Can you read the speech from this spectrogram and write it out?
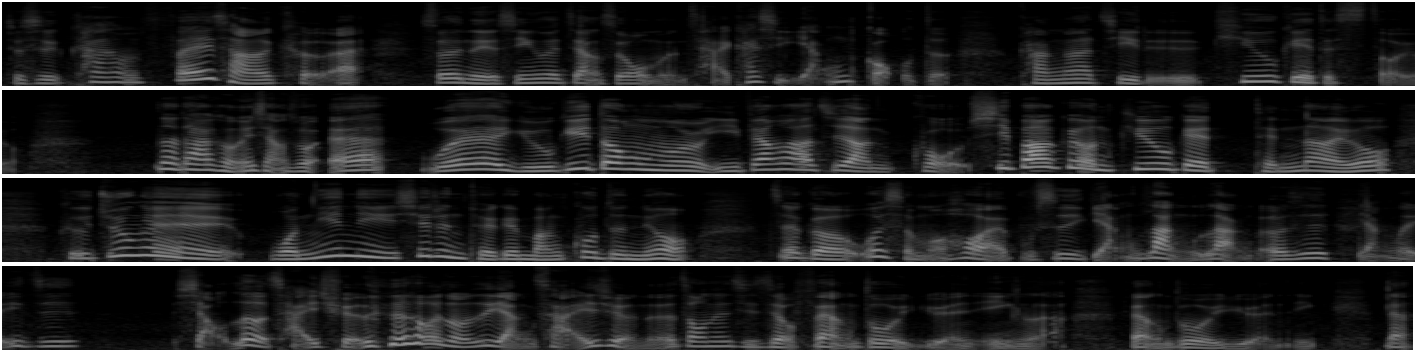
就是看它们非常的可爱。所以呢，也是因为这样，所以我们才开始养狗的。 강아지를키우게됐어요。那大家可能会想说，哎，왜유기동물입양하지않고시바견키우게됐나요그중에원인이실은되게많거든요。这个为什么后来不是养浪浪，而是养了一只小乐柴犬？为什么是养柴犬呢？中间其实有非常多的原因啦，非常多的原因。那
